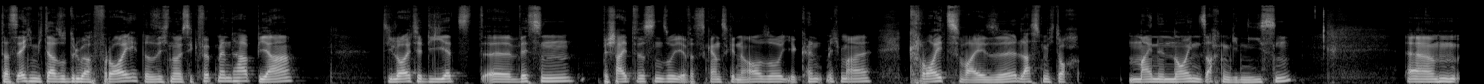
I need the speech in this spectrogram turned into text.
dass ich mich da so drüber freue, dass ich neues Equipment habe. Ja, die Leute, die jetzt äh, wissen, Bescheid wissen, so, ihr wisst ganz genau so, ihr könnt mich mal kreuzweise, lasst mich doch meine neuen Sachen genießen. Ähm,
